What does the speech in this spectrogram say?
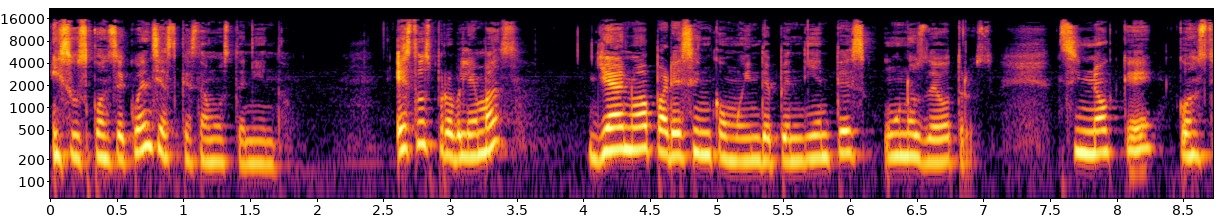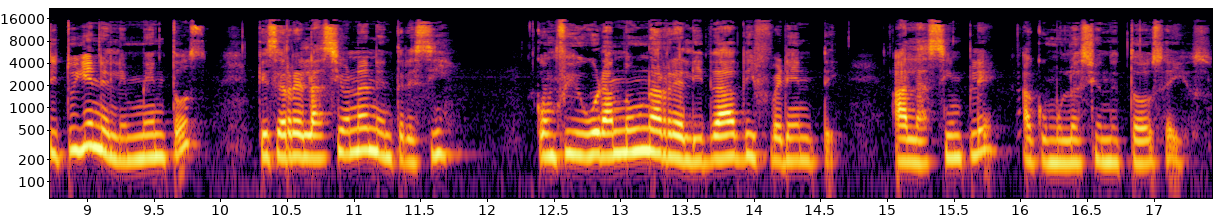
y sus consecuencias que estamos teniendo. Estos problemas ya no aparecen como independientes unos de otros, sino que constituyen elementos que se relacionan entre sí, configurando una realidad diferente a la simple acumulación de todos ellos.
